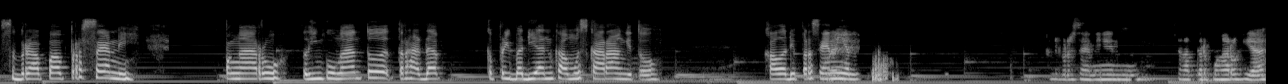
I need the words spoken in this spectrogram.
seberapa persen nih pengaruh lingkungan tuh terhadap kepribadian kamu sekarang gitu? Kalau dipersenin. Dipersenin sangat berpengaruh ya.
